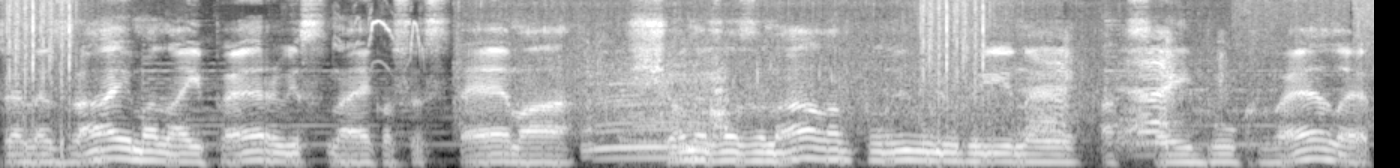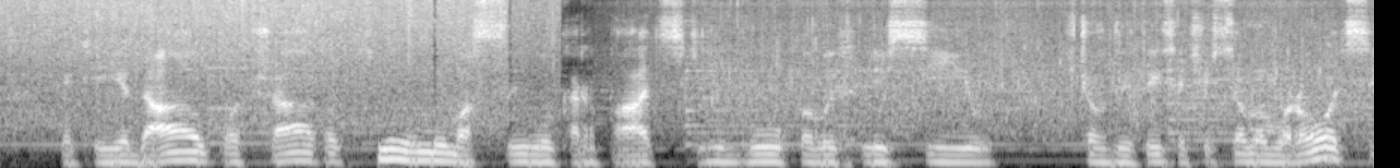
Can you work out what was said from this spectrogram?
це незаймана і первісна екосистема, що не зазнала впливу людини, а цей бук велет, який дав початок цілому масиву карпатських букових лісів, що в 2007 році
